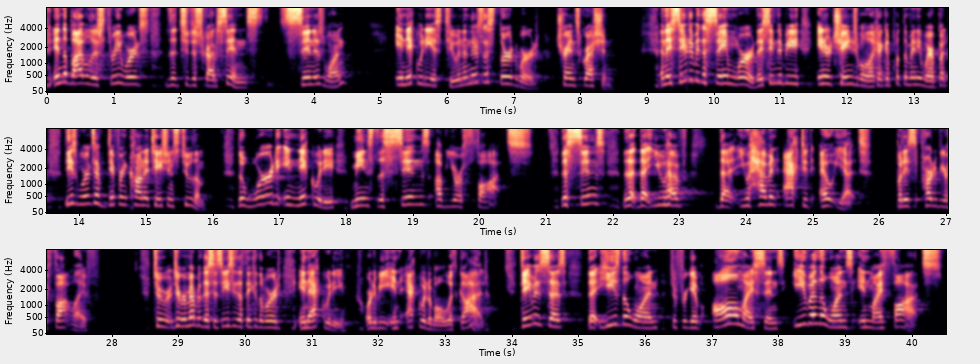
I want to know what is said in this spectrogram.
In the Bible, there's three words to describe sin. Sin is one, iniquity is two, and then there's this third word, transgression. And they seem to be the same word. They seem to be interchangeable, like I could put them anywhere, but these words have different connotations to them. The word iniquity means the sins of your thoughts. The sins that, that you have that you haven't acted out yet, but it's part of your thought life. To, to remember this, it's easy to think of the word inequity or to be inequitable with God. David says that he's the one to forgive all my sins, even the ones in my thoughts.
